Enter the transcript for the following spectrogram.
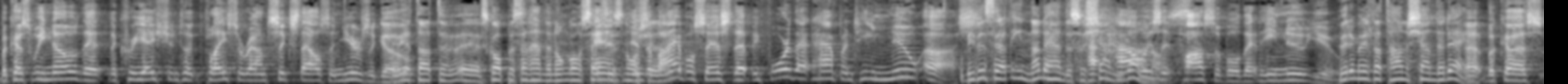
Because we know that the creation took place around 6,000 years Vi ago. vet att eh, skapelsen hände någon gång And, 6000 år and the sedan. Bible says that before that happened, he knew Och us. Bibeln säger att innan det hände så kände How han is it oss. possible that he knew you? Hur är det möjligt att han kände dig? Uh, because,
